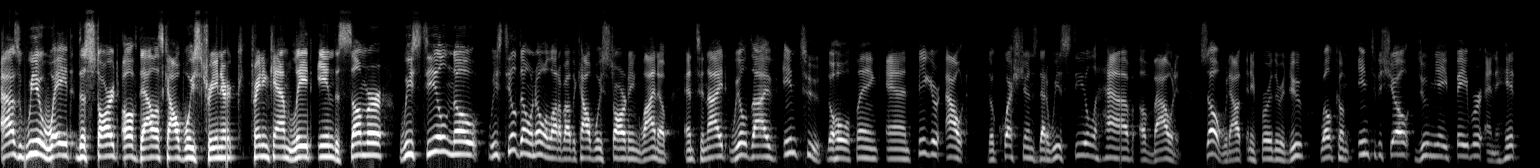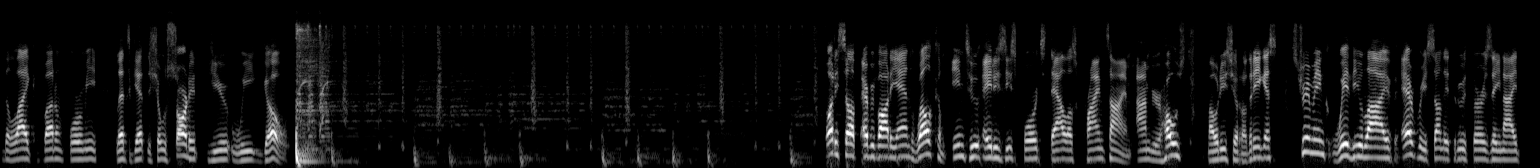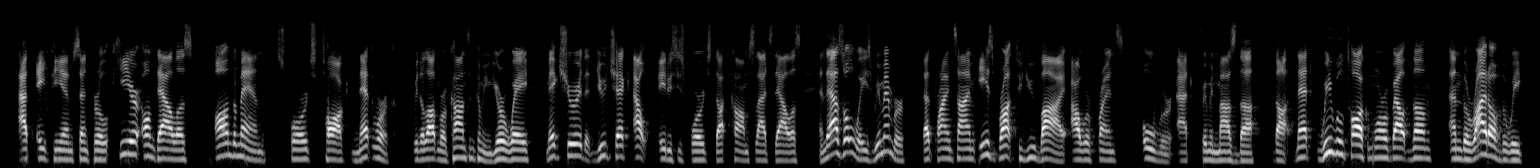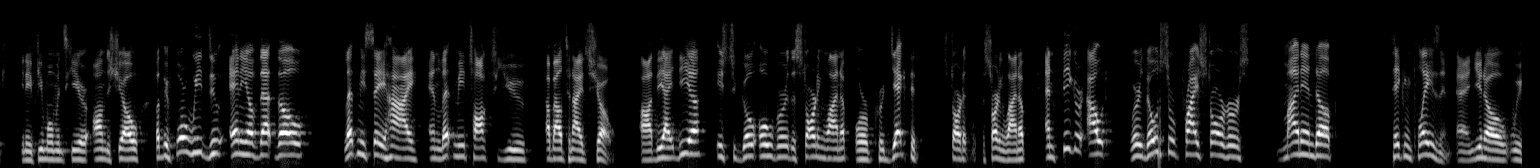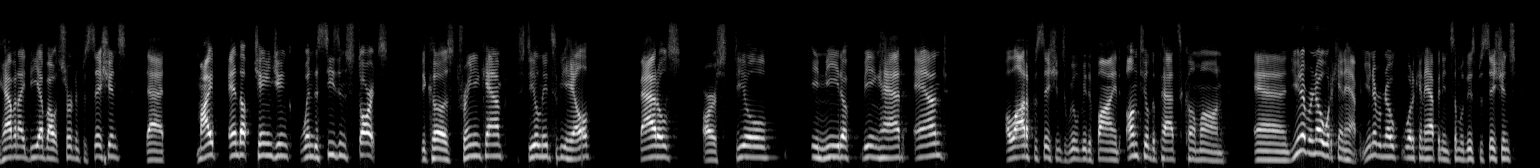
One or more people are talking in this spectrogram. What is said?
As we await the start of Dallas Cowboys trainer training camp late in the summer, we still know we still don't know a lot about the Cowboys starting lineup. And tonight we'll dive into the whole thing and figure out the questions that we still have about it. So, without any further ado, welcome into the show. Do me a favor and hit the like button for me. Let's get the show started. Here we go. What is up, everybody, and welcome into AtoZ Sports Dallas Prime Time. I'm your host, Mauricio Rodriguez, streaming with you live every Sunday through Thursday night at 8 p.m. Central here on Dallas On Demand Sports Talk Network with a lot more content coming your way. Make sure that you check out atozsports.com slash Dallas. And as always, remember that Prime Time is brought to you by our friends over at Freeman Mazda net. We will talk more about them and the ride of the week in a few moments here on the show. But before we do any of that, though, let me say hi and let me talk to you about tonight's show. Uh, the idea is to go over the starting lineup or projected started starting lineup and figure out where those surprise starters might end up taking place in. And you know, we have an idea about certain positions that might end up changing when the season starts because training camp still needs to be held. Battles are still in need of being had, and a lot of positions will be defined until the pads come on. And you never know what can happen. You never know what can happen in some of these positions.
